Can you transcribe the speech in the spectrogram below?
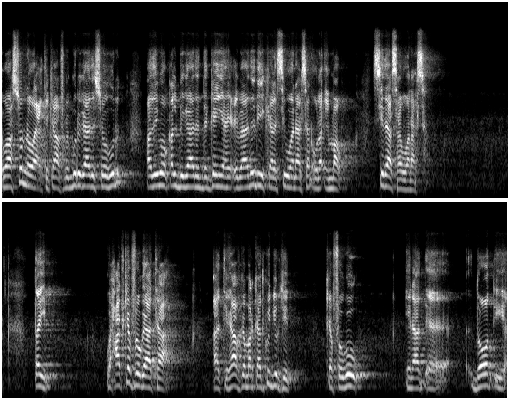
waa sunna waa ictikaafka. Gurigaada soo hurud adigoo qalbigaada degan yahay cibaadadii kale si wanaagsan ula imaw sidaasaa wanaagsan ayib waxaad ka fogaataa ictikaafka markaad ku jirtid ka fogow inaad dood iyo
